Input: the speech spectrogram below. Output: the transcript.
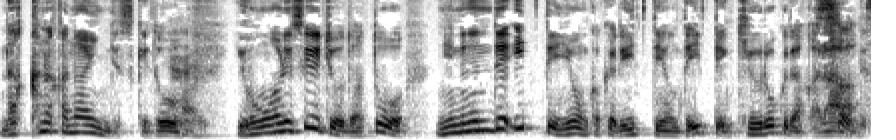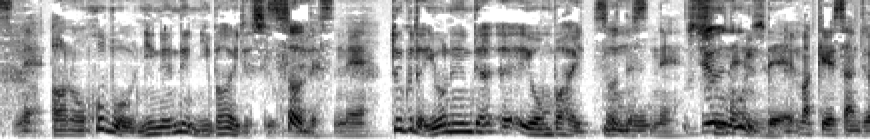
なかなかないんですけど、はい、4割成長だと、2年で 1.4×1.4 って1.96だから、そうですね、あのほぼ2年で2倍ですよね。そうですね。ということは、4年で4倍。そうですね、10年で、まあ、計算上、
